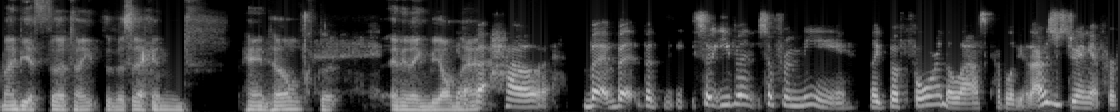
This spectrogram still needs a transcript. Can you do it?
maybe a thirteenth of a second handheld, but anything beyond yeah, that. But how? But but but so even so for me, like before the last couple of years, I was just doing it for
